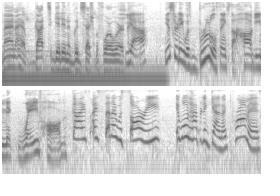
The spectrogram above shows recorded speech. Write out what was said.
Man, I have got to get in a good sesh before work. Yeah. Yesterday was brutal thanks to Hoggy McWave Hog. Guys, I said I was sorry. It won't happen again, I promise.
